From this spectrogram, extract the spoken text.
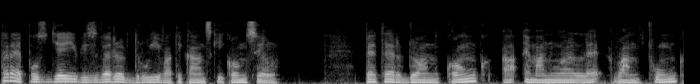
které později vyzvedl druhý vatikánský koncil. Peter Doan Kong a Emmanuel Le Van Pung,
